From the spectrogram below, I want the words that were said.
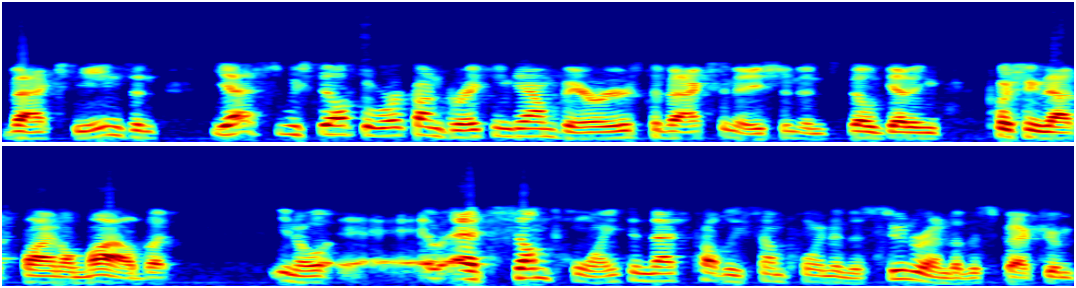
vaccines, and yes, we still have to work on breaking down barriers to vaccination and still getting pushing that final mile. But you know, at some point, and that's probably some point in the sooner end of the spectrum,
